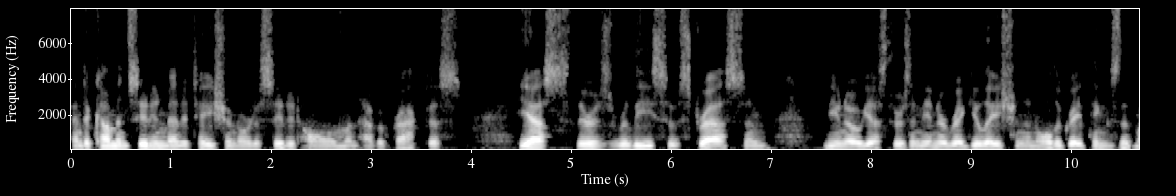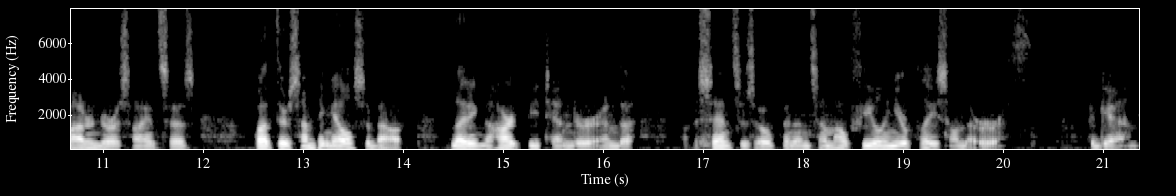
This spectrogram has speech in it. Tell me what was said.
And to come and sit in meditation or to sit at home and have a practice. Yes, there's release of stress, and, you know, yes, there's an inner regulation and all the great things that modern neuroscience says. But there's something else about letting the heart be tender and the senses open and somehow feeling your place on the earth again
